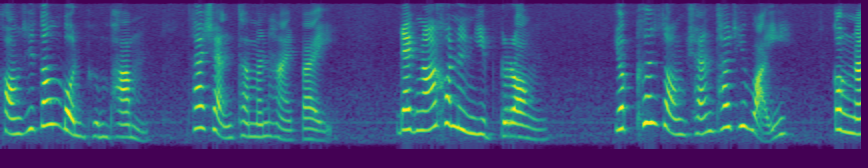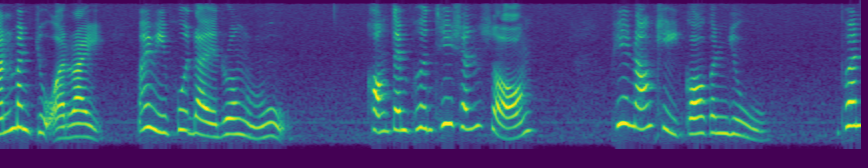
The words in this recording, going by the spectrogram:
ของที่ต้องบ่นพึมพำถ้าฉันทำมันหายไป เด็กน้อยคนหนึ่งหยิบกล่อง ยกขึ้นสองชั้นเท่าที่ไหว กล่องนั้นบรรจุอะไร ไม่มีผู้ใดร่วงรู้ ของเต็มพื้นที่ชั้นสอง พี่น้องขี่กอกันอยู่ เพื่อน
